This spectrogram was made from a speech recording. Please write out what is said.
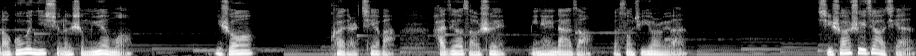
老公问你许了什么愿望，你说：“快点切吧，孩子要早睡，明天一大早要送去幼儿园。”洗刷睡觉前，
